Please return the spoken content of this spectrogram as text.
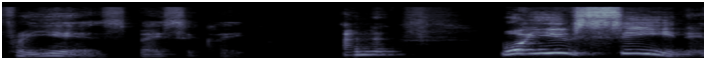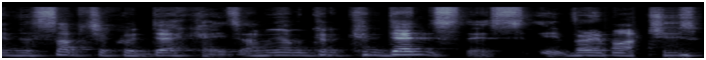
for years, basically. And what you've seen in the subsequent decades, I mean, I'm going to condense this very much, is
